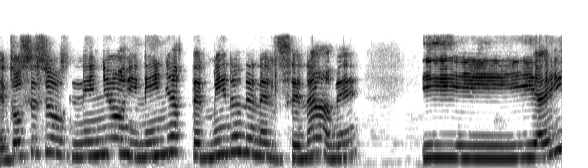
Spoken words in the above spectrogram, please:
Entonces esos niños y niñas terminan en el Sename y ahí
